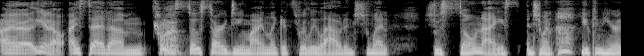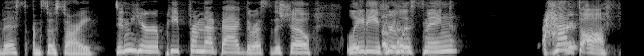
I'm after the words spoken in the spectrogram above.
I, uh, you know, I said, um, I'm so sorry. Do you mind? Like it's really loud. And she went, she was so nice. And she went, oh, you can hear this. I'm so sorry. Didn't hear her peep from that bag the rest of the show. Lady, if you're listening, hats Great. off.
